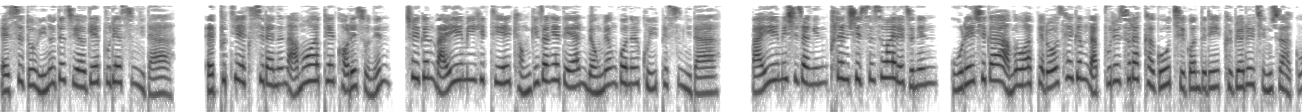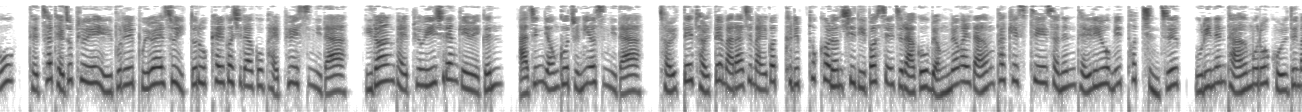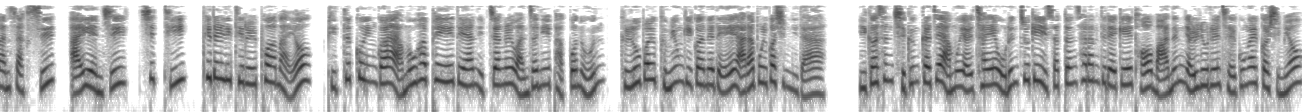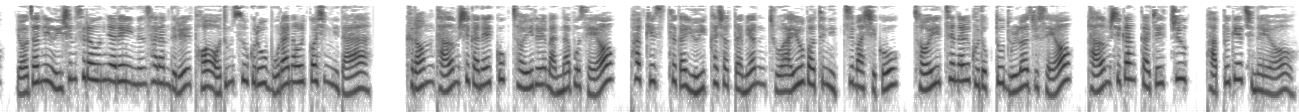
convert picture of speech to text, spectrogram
S도 윈우드 지역에 뿌렸습니다. FTX라는 암호화폐 거래소는 최근 마이애미 히트의 경기장에 대한 명명권을 구입했습니다. 마이애미 시장인 프랜시스 스와레즈는 올해 시가 암호화폐로 세금 납부를 수락하고 직원들이 급여를 징수하고 대차 대조표의 일부를 보유할 수 있도록 할 것이라고 발표했습니다. 이러한 발표의 실행 계획은 아직 연구 중이었습니다. 절대 절대 말하지 말것 Cryptocurrency Reversals라고 명명할 다음 팟캐스트에서는 달리오 및 퍼친즈, 우리는 다음으로 골드만삭스, ING, Citi, 피델리티를 포함하여 비트코인과 암호화폐에 대한 입장을 완전히 바꿔놓은 글로벌 금융기관에 대해 알아볼 것입니다. 이것은 지금까지 암호 열차의 오른쪽에 있었던 사람들에게 더 많은 연료를 제공할 것이며 여전히 의심스러운 열에 있는 사람들을 더 어둠 속으로 몰아넣을 것입니다. 그럼 다음 시간에 꼭 저희를 만나보세요. 팟캐스트가 유익하셨다면 좋아요 버튼 잊지 마시고 저희 채널 구독도 눌러주세요. 다음 시간까지 쭉 바쁘게 지내요.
